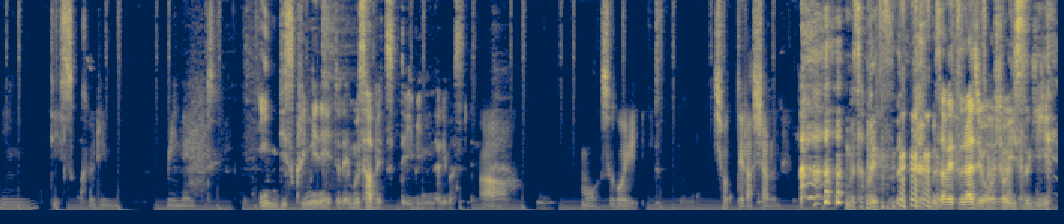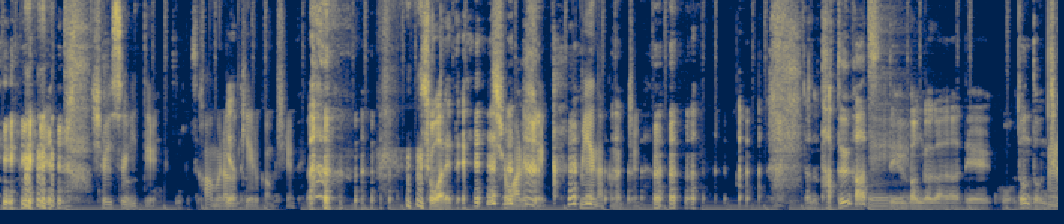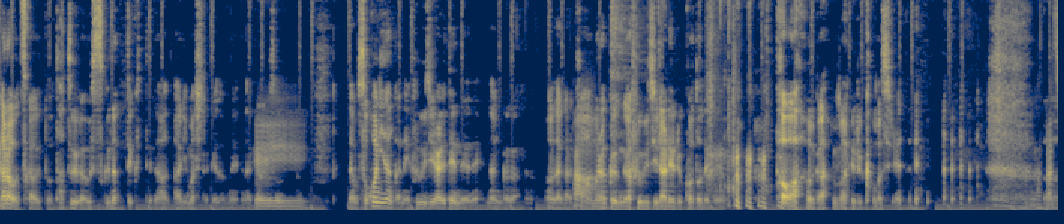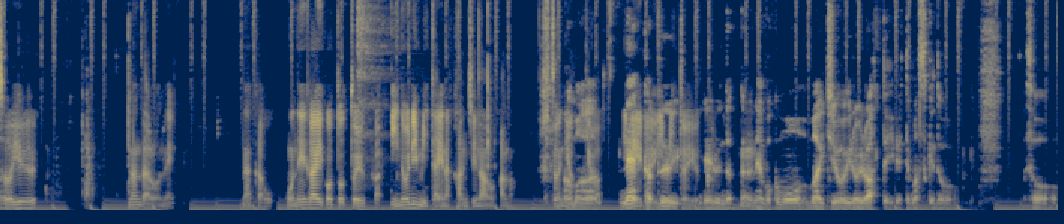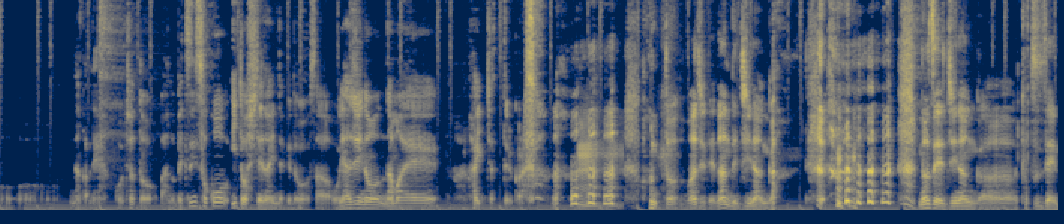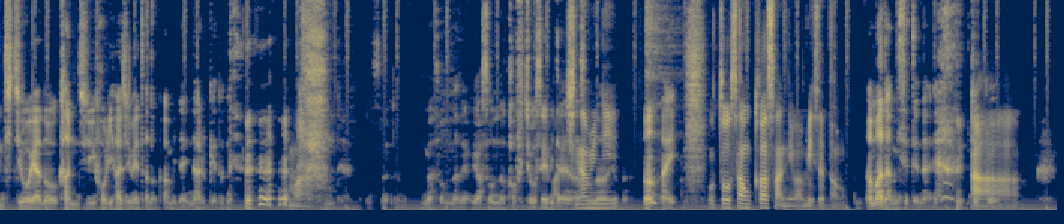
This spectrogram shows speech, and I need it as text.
インディスクリミネイト。インディスクリミネイトで無差別って意味になりますね。ああ、もうすごい、しょってらっしゃるね。無差別。無差別ラジオをしょいすぎ。しょいすぎて、河村が消えるかもしれしょわれて。ない。しょわれて、見えなくなっちゃう。あのタトゥーハーツっていう漫画がで、こうどんどん力を使うとタトゥーが薄くなってくっていうのはありましたけどね。だからでもそこになんかね、封じられてんだよね、なんかが。あだから河村くんが封じられることでも、パワーが生まれるかもしれない。ー、なんかそういう、なんだろうね。なんかおお願い事というか、祈りみたいな感じなのかな。人にっては。入ね、れるタトゥー意味というか。入れるんだったらね、僕もまあ一応いろいろあって入れてますけど、そう、なんかね、こうちょっと、あの別にそこを意図してないんだけどさ、親父の名前入っちゃってるからさ、うんうん 本当マジでなんで次男が なぜ次男が突然父親の漢字掘り始めたのかみたいになるけどね。まあ、まあそんなね、いやそんな家父長制みたいな。あちなみにうん？はい。お父さんお母さんには見せたの？あ、まだ見せてない。ちょっとあ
